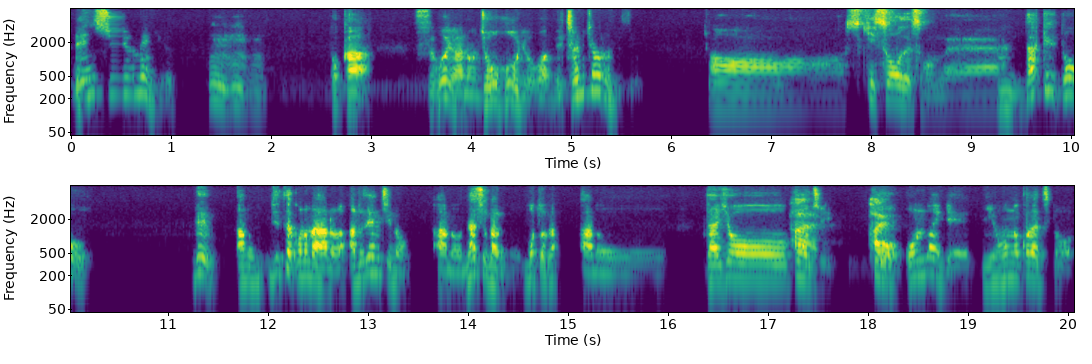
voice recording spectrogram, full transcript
練習メニュー。とか、すごいあの情報量はめちゃめちゃあるんですよ。ああ、好きそうですもんね。うん、だけど、で、あの、実はこの前、あの、アルゼンチンの、あの、ナショナルの元な、あのー代表コーチはい。をオンラインで日本の子たちと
